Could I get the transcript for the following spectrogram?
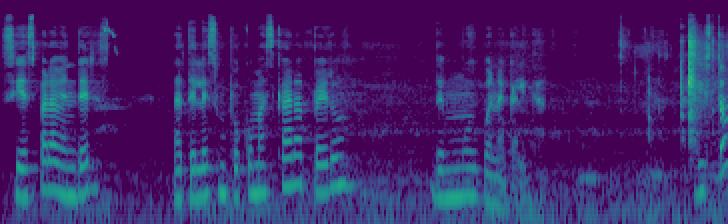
Si es para vender, la tela es un poco más cara, pero de muy buena calidad. ¿Listo?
